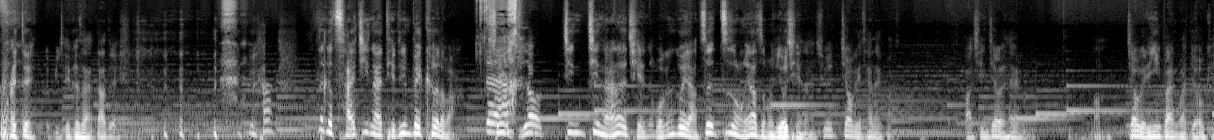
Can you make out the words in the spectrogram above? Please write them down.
哎，对，就比劫克财，答对。他。那个财进来铁定被克了吧？啊。所以只要进进来的钱，我跟各位讲，这这种人要怎么留钱呢？就交给太太管，把钱交给太太管，啊，交给另一半管就 OK，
